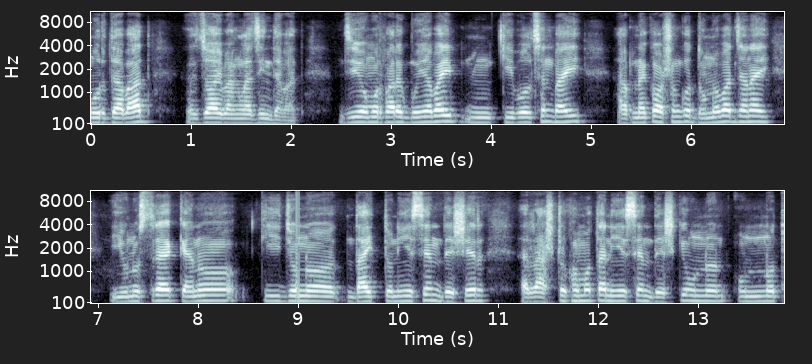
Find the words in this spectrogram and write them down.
মুর্দাবাদ, জয় বাংলা জিন্দাবাদ। জি, ওমর ফারুক ভূঁইয়া ভাই কি বলছেন ভাই? আপনাকে অসংখ্য ধন্যবাদ জানাই। ইউনুসরা কেন, কি জন্য দায়িত্ব নিয়েছেন? দেশের রাষ্ট্র ক্ষমতা নিয়েছেন দেশকে উন্নয়ন উন্নত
